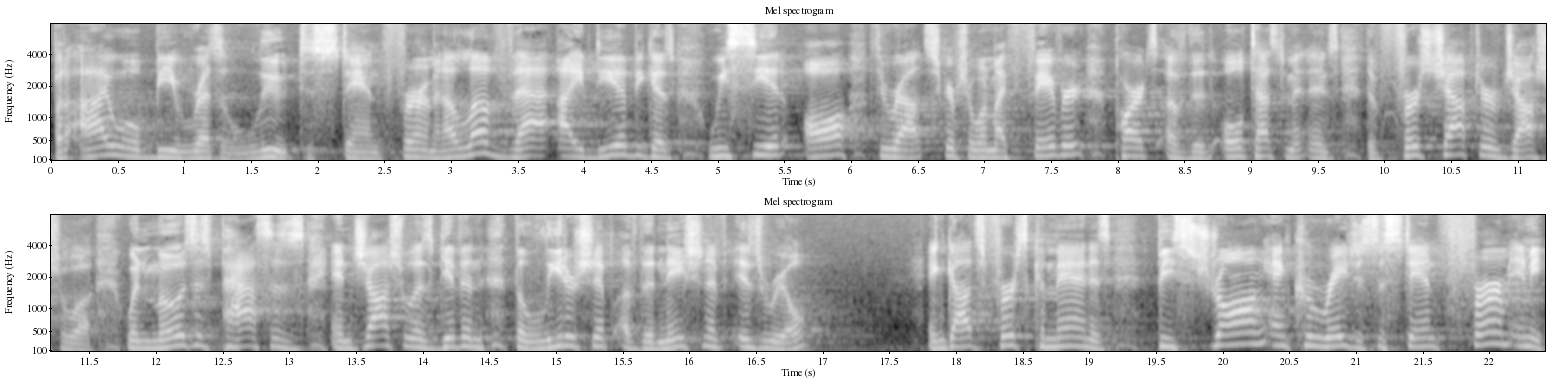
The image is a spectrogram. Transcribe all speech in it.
but I will be resolute to stand firm. And I love that idea because we see it all throughout Scripture. One of my favorite parts of the Old Testament is the first chapter of Joshua, when Moses passes and Joshua is given the leadership of the nation of Israel. And God's first command is be strong and courageous to stand firm in me.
